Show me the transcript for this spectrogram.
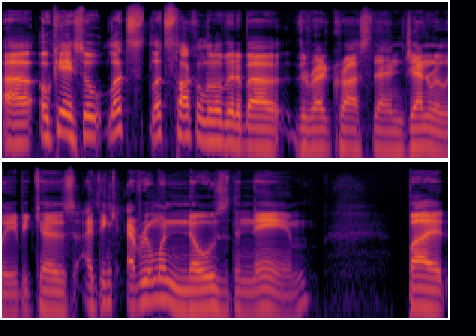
Uh, okay, so let's let's talk a little bit about the Red Cross then generally because I think everyone knows the name, but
